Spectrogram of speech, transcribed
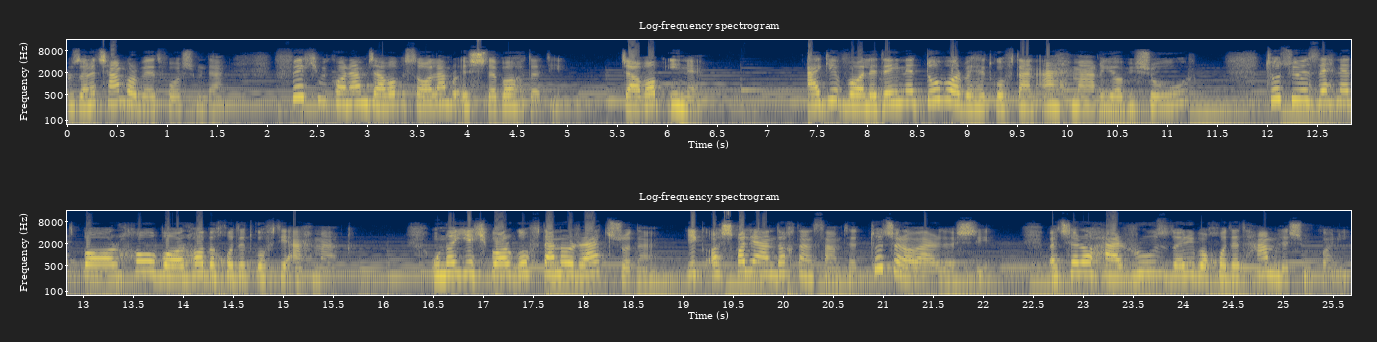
روزانه چند بار بهت فوش میدن؟ فکر می‌کنم جواب سوالم رو اشتباه دادی. جواب اینه. اگه والدین دو بار بهت گفتن احمق یا بیشعور تو توی ذهنت بارها و بارها به خودت گفتی احمق. اونا یک بار گفتن و رد شدن. یک آشغالی انداختن سمتت تو چرا برداشتی؟ و چرا هر روز داری با خودت حملش می‌کنی؟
